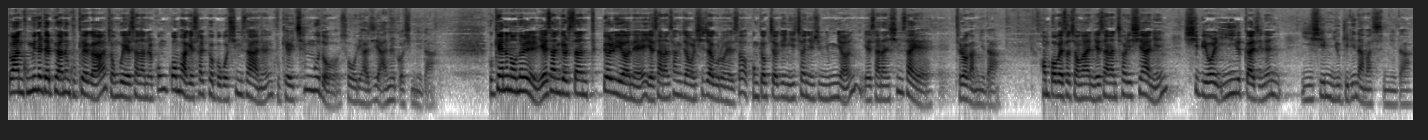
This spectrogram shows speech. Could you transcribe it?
또한 국민을 대표하는 국회가 정부 예산안을 꼼꼼하게 살펴보고 심사하는 국회의 책무도 소홀히 하지 않을 것입니다. 국회는 오늘 예산결산 특별위원회 예산안 상정을 시작으로 해서 본격적인 2026년 예산안 심사에 들어갑니다. 헌법에서 정한 예산안 처리 시한인 12월 2일까지는 26일이 남았습니다.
